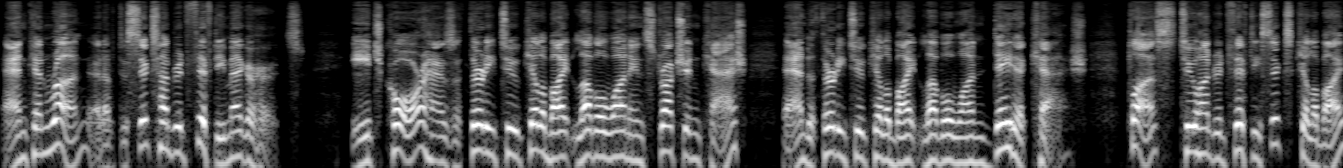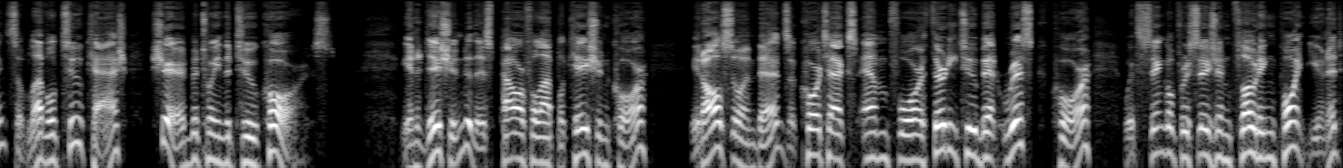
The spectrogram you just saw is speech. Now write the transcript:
and can run at up to 650 MHz. Each core has a 32 kilobyte level 1 instruction cache and a 32 kilobyte level 1 data cache, plus 256 kilobytes of level 2 cache shared between the two cores. In addition to this powerful application core, it also embeds a Cortex M4 32-bit RISC core with single precision floating point unit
